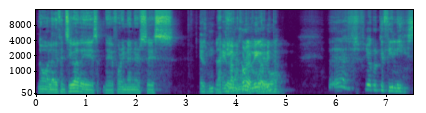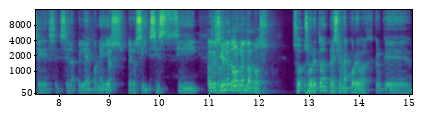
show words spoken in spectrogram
No, la defensiva de, de 49ers es, es la, es la mejor de la liga juego. ahorita. Eh, yo creo que Philly se, se, se, la pelea con ellos, pero sí, sí, sí. O sea, si no es la 1 es la 2. So, sobre todo en presión a coreback, creo que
